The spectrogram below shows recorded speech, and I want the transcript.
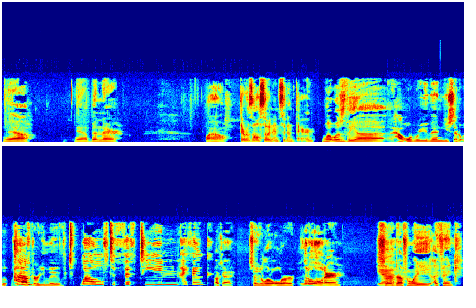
Yeah. Yeah, been there. Wow. There was also an incident there. What was the uh how old were you then? You said it was Um, after you moved. 12 to 15, I think. Okay. So you're a little older. A little older. Yeah. So definitely I think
